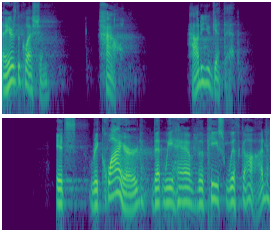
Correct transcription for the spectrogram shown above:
Now, here's the question How? How do you get that? It's required that we have the peace with God.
